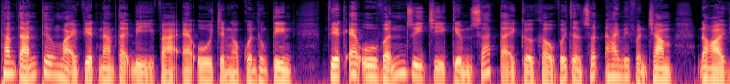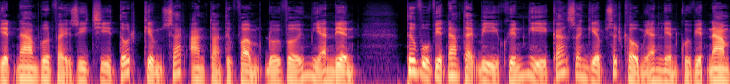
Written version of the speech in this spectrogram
tham tán thương mại Việt Nam tại Bỉ và EU Trần Ngọc Quân thông tin, việc EU vẫn duy trì kiểm soát tại cửa khẩu với tần suất 20%, đòi hỏi Việt Nam luôn phải duy trì tốt kiểm soát an toàn thực phẩm đối với mì ăn liền. Thương vụ Việt Nam tại Bỉ khuyến nghị các doanh nghiệp xuất khẩu mì ăn liền của Việt Nam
